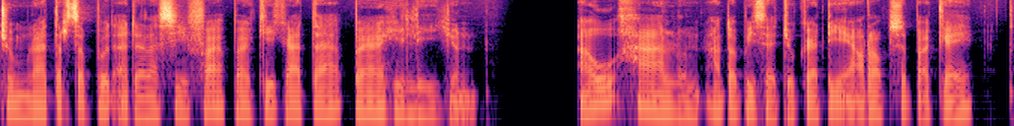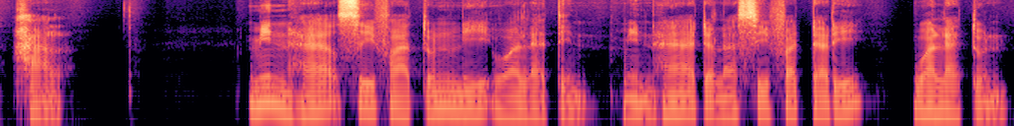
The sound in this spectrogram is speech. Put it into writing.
jumlah tersebut adalah sifat bagi kata bahiliyun. Au halun, atau bisa juga di Arab sebagai hal. Minha sifatun li waladin. Minha adalah sifat dari waladun.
